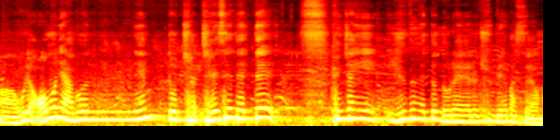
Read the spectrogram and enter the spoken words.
어, 우리 어머니 아버님 또 제 세대 때 굉장히 유명했던 노래를 준비해봤어요.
